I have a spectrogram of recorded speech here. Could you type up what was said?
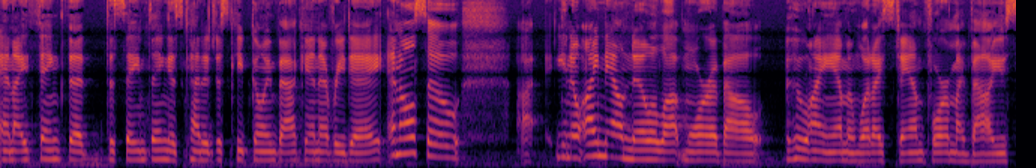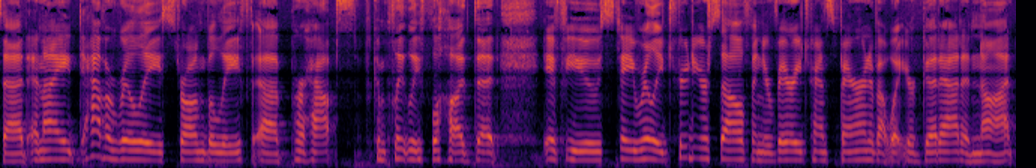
and I think that the same thing is kind of just keep going back in every day, and also, uh, you know, I now know a lot more about who I am and what I stand for, my value set. And I have a really strong belief, uh, perhaps completely flawed, that if you stay really true to yourself and you're very transparent about what you're good at and not,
